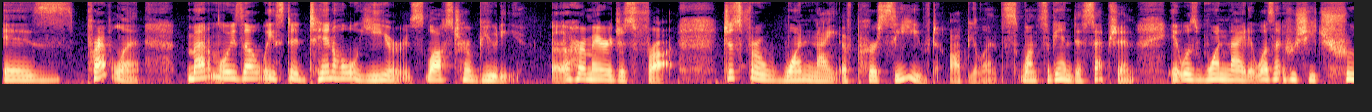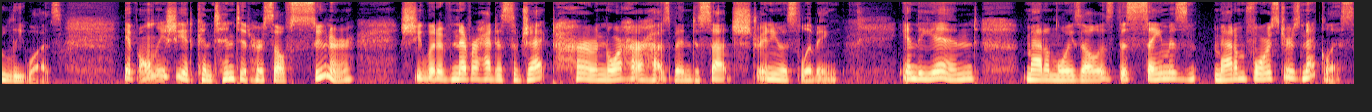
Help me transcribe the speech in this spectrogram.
is prevalent. Madame Loisel wasted 10 whole years, lost her beauty. Uh, her marriage is fraught just for one night of perceived opulence. Once again, deception. It was one night, it wasn't who she truly was. If only she had contented herself sooner, she would have never had to subject her nor her husband to such strenuous living. In the end, Madame Loisel is the same as Madame Forrester's necklace.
